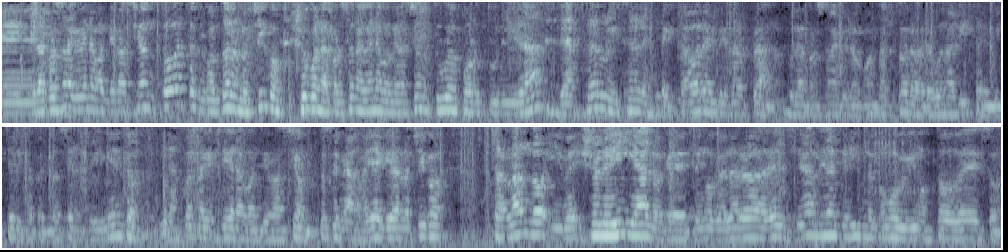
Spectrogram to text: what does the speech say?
Eh, la persona que viene a continuación, todo esto que contaron los chicos, yo con la persona que viene a continuación tuve oportunidad de hacerlo y ser el espectador en primer plano. Fue la persona que lo contactó, lo agregó una lista, lo invitó, le hizo presentación, el seguimiento y las cosas que siguen a continuación. Entonces, a medida que iban los chicos charlando y yo leía lo que tengo que hablar ahora de él, decía, ah, mirá qué lindo cómo vivimos todo eso.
